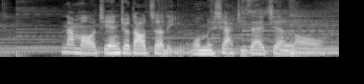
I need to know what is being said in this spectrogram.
那么今天就到这里，我们下集再见喽。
